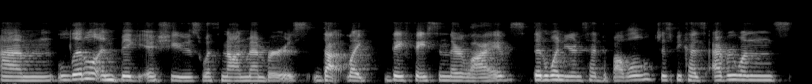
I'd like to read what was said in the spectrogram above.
um, little and big issues with non-members that like they face in their lives than when you're inside the bubble, just because everyone's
